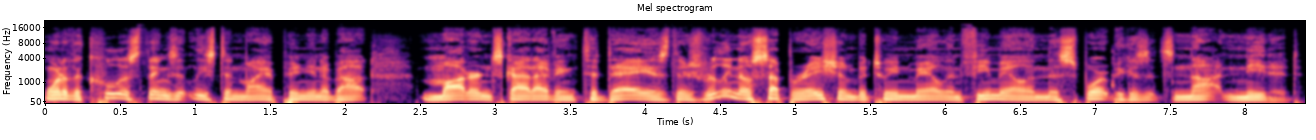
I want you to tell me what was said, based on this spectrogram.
one of the coolest things, at least in my opinion, about modern skydiving today is there's really no separation between male and female in this sport because it's not needed.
